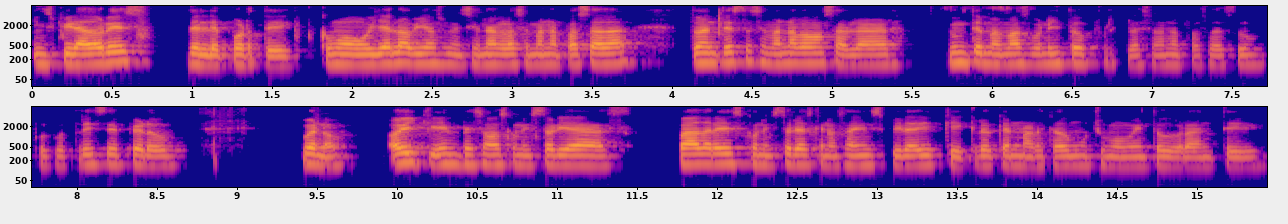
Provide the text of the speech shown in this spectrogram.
inspiradores del deporte. Como ya lo habíamos mencionado la semana pasada, durante esta semana vamos a hablar de un tema más bonito, porque la semana pasada estuvo un poco triste, pero bueno, hoy empezamos con historias padres, con historias que nos han inspirado y que creo que han marcado mucho momento durante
